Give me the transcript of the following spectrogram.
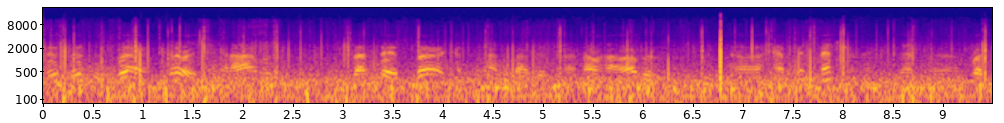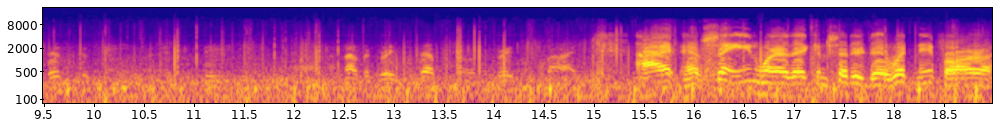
this, this is very encouraging, and I was, as I said, very concerned about this, and I know how others uh, have been mentioning that uh, what this could mean, it could be uh, another great step for the great society. I have seen where they considered uh, Whitney for uh,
